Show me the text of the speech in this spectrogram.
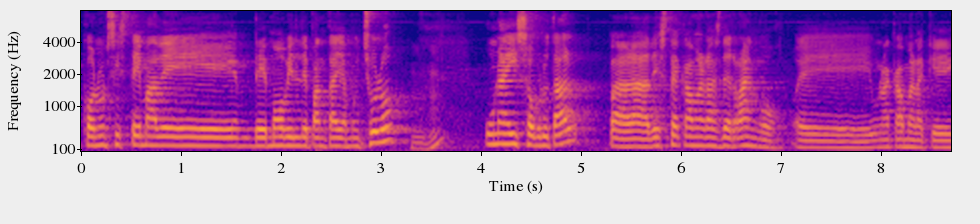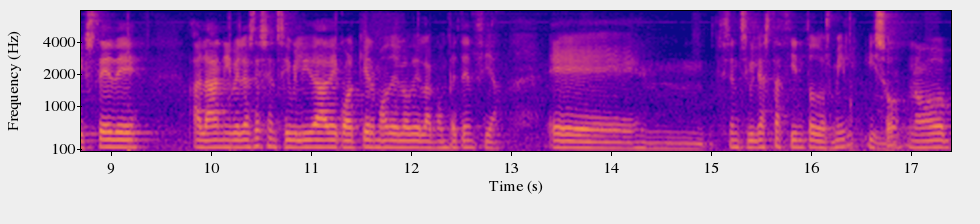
con un sistema de, de móvil de pantalla muy chulo. Una ISO brutal para de estas cámaras de rango, eh, una cámara que excede a los niveles de sensibilidad de cualquier modelo de la competencia. eh, sensibilidad hasta 102.000 ISO, no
